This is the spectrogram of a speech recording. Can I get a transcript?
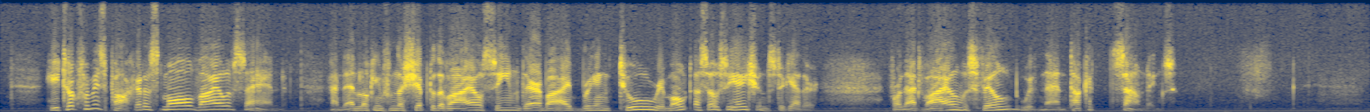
he took from his pocket a small vial of sand, and then looking from the ship to the vial seemed thereby bringing two remote associations together, for that vial was filled with Nantucket soundings.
